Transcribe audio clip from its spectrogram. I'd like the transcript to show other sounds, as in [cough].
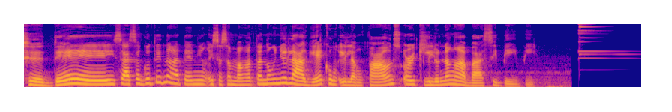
Today, sasagutin natin yung isa sa mga tanong nyo lagi kung ilang pounds or kilo na nga ba si baby.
